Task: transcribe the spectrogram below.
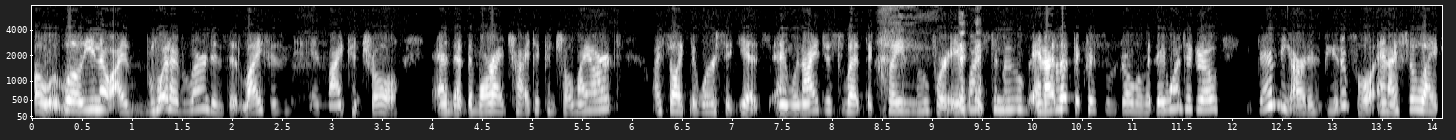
Oh well, you know, I what I've learned is that life is in my control, and that the more I try to control my art, I feel like the worse it gets. And when I just let the clay move where it wants to move, and I let the crystals grow where they want to grow, then the art is beautiful. And I feel like,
